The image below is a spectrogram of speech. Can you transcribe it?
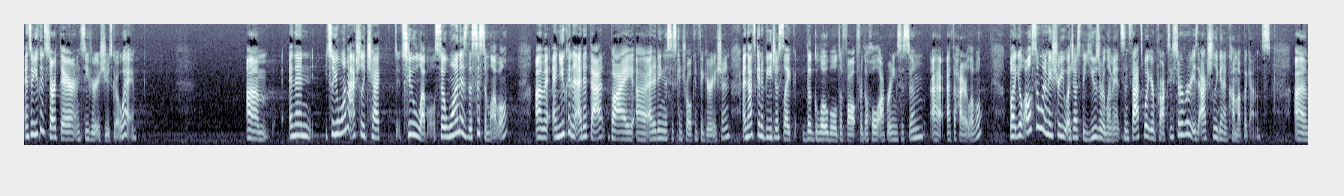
And so you can start there and see if your issues go away. Um, and then, so you'll want to actually check two levels. So one is the system level. Um, and you can edit that by uh, editing the sysctl configuration. And that's going to be just like the global default for the whole operating system at, at the higher level. But you'll also want to make sure you adjust the user limit since that's what your proxy server is actually going to come up against. Um,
